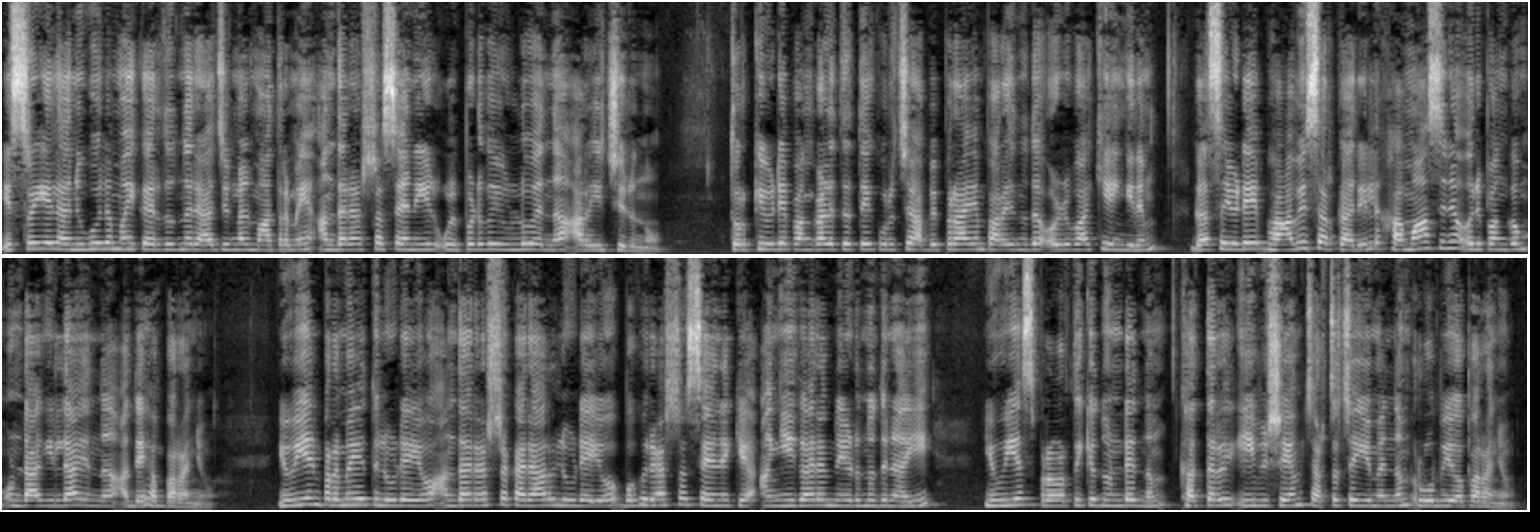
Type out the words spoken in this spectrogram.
Israel അനുകൂലമായി കരുതുന്ന രാജ്യങ്ങൾ മാത്രമേ അന്താരാഷ്ട്ര സേനയിൽ ഉൾപ്പെടുകയുള്ളൂ എന്ന് അറിയിച്ചിരുന്നു. തുർക്കിയുടെ പങ്കാളിത്തത്തെക്കുറിച്ച് അഭിപ്രായം പറയുന്നത് ഒഴിവാക്കിയെങ്കിലും ഗസയുടെ ഭാവി സർക്കാരിൽ ഹമാസിന് ഒരു പങ്കും ഉണ്ടാകില്ല എന്ന് അദ്ദേഹം പറഞ്ഞു. യു എൻ പ്രമേയത്തിലൂടെയോ അന്താരാഷ്ട്ര കരാറിലൂടെയോ ബഹുരാഷ്ട്ര സേനയ്ക്ക് അംഗീകാരം നേടുന്നതിനായി യു എസ് പ്രവർത്തിക്കുന്നുണ്ടെന്നും ഖത്തറിൽ ഈ വിഷയം ചർച്ച ചെയ്യുമെന്നും റൂബിയോ പറഞ്ഞു.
